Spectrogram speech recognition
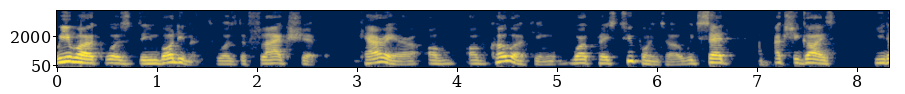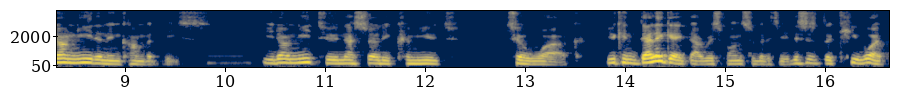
WeWork was the embodiment, was the flagship carrier of, of co working, Workplace 2.0, which said, actually, guys, you don't need an incumbent lease. You don't need to necessarily commute to work. You can delegate that responsibility. This is the key word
